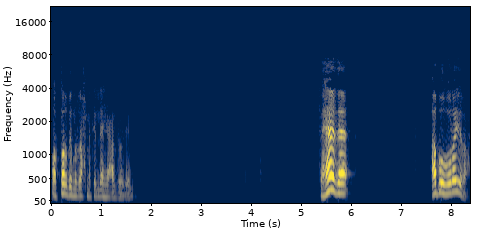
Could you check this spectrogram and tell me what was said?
والطرد من رحمة الله عز وجل. فهذا أبو هريرة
